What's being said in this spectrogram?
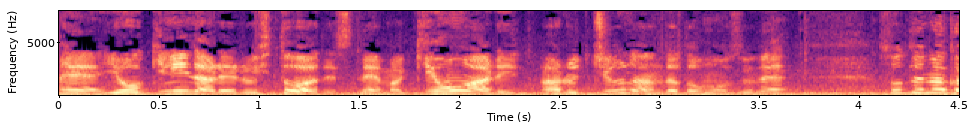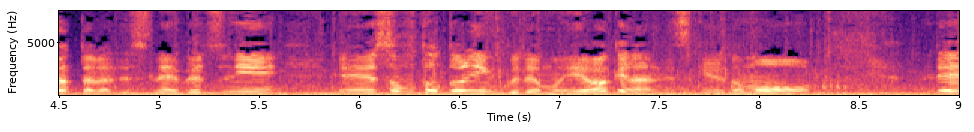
えー、陽気になれる人はですね、まあ、基本ありある中なんだと思うんですよね。そうでなかったらですね、別に、えー、ソフトドリンクでもええわけなんですけれども、で、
